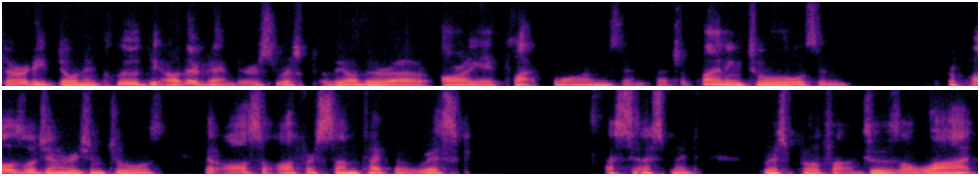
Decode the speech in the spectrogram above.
30 don't include the other vendors, the other uh, RIA platforms and financial planning tools and proposal generation tools that also offer some type of risk assessment, risk profiling. So there's a lot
